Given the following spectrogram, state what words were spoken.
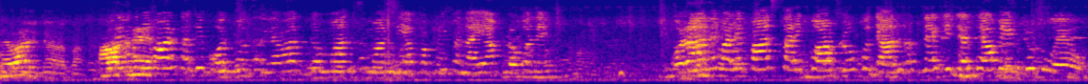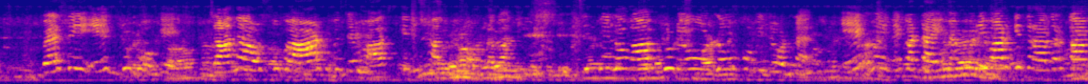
धन्यवाद। आपने जी बहुत बहुत धन्यवाद। जो मान सम्मान दिया पगड़ी बनाई आप लोगों ने। और आने वाले पाँच तारीख को आप लोगों को ध्यान रखना है कि जैसे आप एकजुट हुए हो वैसे ही एकजुट होके जाना और सुबह आठ बजे हाथ के निशान पे मोहर लगानी जितने लोग आप जुड़े हो उन लोगों को भी जोड़ना है। एक महीने का टाइम है। परिवार की तरह अगर काम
